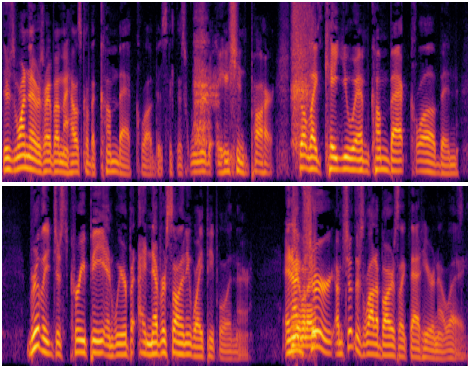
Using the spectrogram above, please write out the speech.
there's one that was right by my house called the Comeback Club. It's like this weird Asian bar, spelled like K U M Comeback Club, and really just creepy and weird. But I never saw any white people in there. And Yeah, I'm when I- sure I'm sure there's a lot of bars like that here in L.A.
